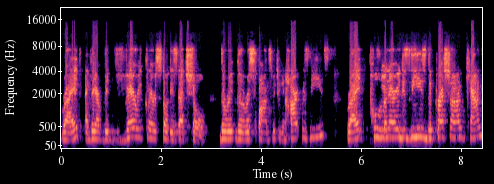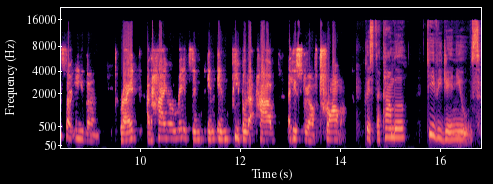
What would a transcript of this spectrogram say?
right? And there have been very clear studies that show the, re- the response between heart disease, right? Pulmonary disease, depression, cancer, even, right? At higher rates in, in, in people that have a history of trauma. Krista Campbell, TVJ News.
